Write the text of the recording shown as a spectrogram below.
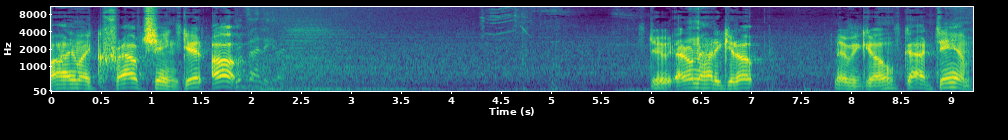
Why am I crouching? Get up, dude. I don't know how to get up. There we go. God damn.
